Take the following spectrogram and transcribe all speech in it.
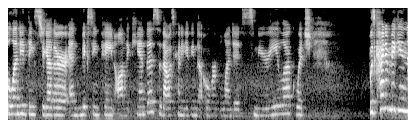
blending things together and mixing paint on the canvas. So that was kind of giving the over blended smeary look, which was kind of making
